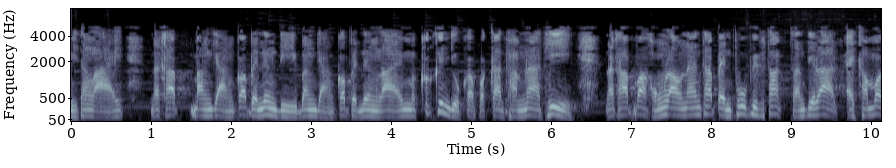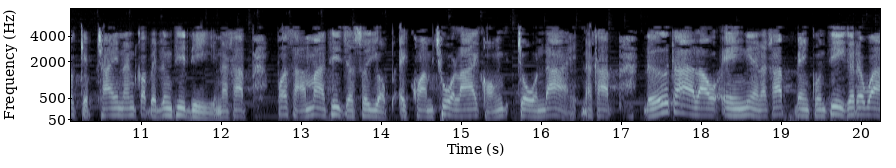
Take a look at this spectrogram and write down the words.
มีทั้งร้ายนะครับ บางอย่างก็เป็นเรื่องดี บางอย่างก็เป็นเรื่องร้าย มันก็ขึ้นอยู่กับการทำหน้าที่นะครับ ว่าของเรานั้นถ้าเป็นผู้พิทักษ์สันติราษฎร์ไอ้คำว่าเก็บใช้นั้นก็เป็นเรื่องที่ดีนะครับ เพราะสามารถที่จะสยบไอ้ความชั่วร้ายของโจรได้นะครับ หรือถ้าเราเองเนี่ยนะครับเป็นคนที่ก็เรียกว่า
